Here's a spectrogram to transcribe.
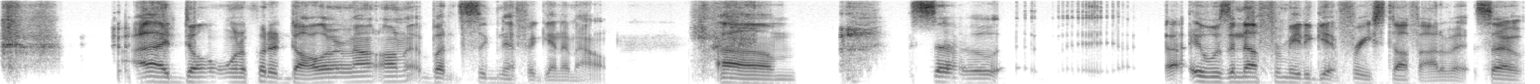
I don't want to put a dollar amount on it, but significant amount. Um, so uh, it was enough for me to get free stuff out of it. So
